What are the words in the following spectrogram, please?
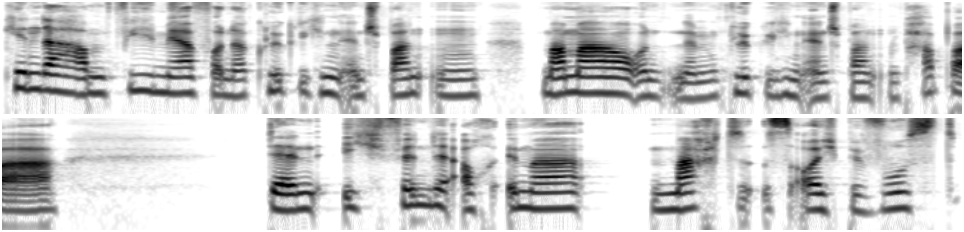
Kinder haben viel mehr von einer glücklichen, entspannten Mama und einem glücklichen, entspannten Papa. Denn ich finde auch immer, macht es euch bewusst,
